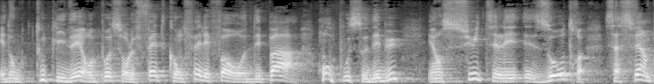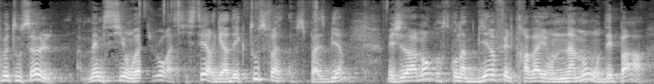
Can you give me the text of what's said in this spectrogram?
Et donc toute l'idée repose sur le fait qu'on fait l'effort au départ, on pousse au début, et ensuite les autres, ça se fait un peu tout seul, même si on va toujours assister, regarder que tout se, se passe bien. Mais généralement, lorsqu'on a bien fait le travail en amont, départ,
